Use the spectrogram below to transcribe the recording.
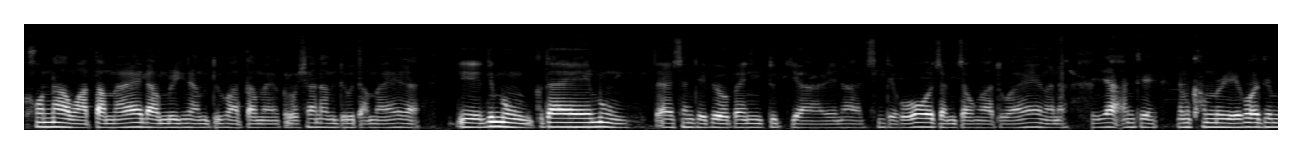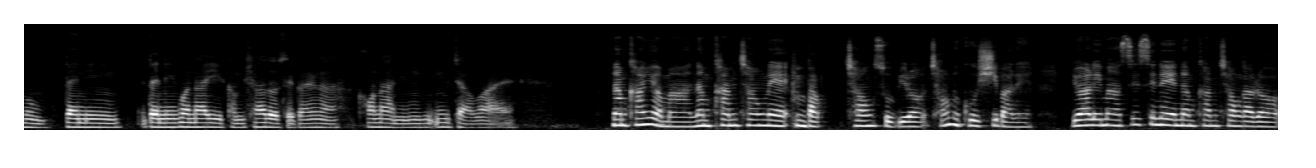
可那话打麦的，阿妹那么多话打麦，格罗莎那么多打麦的，你你们个在们 shante pyo pa ni tu kya re na shante go jam chao nga tu ai nga na ya ante nam kham re go de mung taining taining go na i kham sha do se ka nga kho na ni ng cha ba ai နမ်ခမ်းရွာမှာနမ်ခမ်းချောင်းနဲ့ဘပ်ချောင်းဆိုပြီးတော့ချောင်းတစ်ခုရှိပါတယ် ရွာလေးမှာစစ်စစ်နဲ့နမ်ခမ်းချောင်းကတော့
